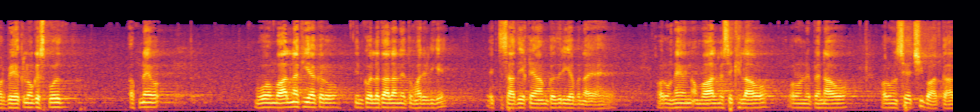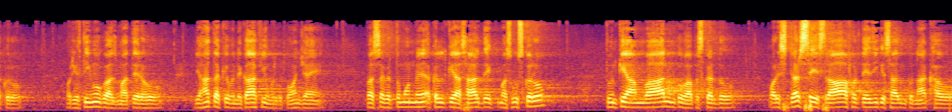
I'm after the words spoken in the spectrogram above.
اور بے عقلوں کے سپرد اپنے وہ اموال نہ کیا کرو جن کو اللہ تعالیٰ نے تمہارے لیے اقتصادی قیام کا ذریعہ بنایا ہے اور انہیں ان اموال میں سے کھلاؤ اور انہیں پہناؤ اور ان سے اچھی بات کہا کرو اور یتیموں کو آزماتے رہو یہاں تک کہ وہ نکاح کی عمر کو پہنچ جائیں۔ بس اگر تم ان میں عقل کے آثار دیکھ محسوس کرو تو ان کے اموال ان کو واپس کر دو اور اس ڈر سے اصراف اور تیزی کے ساتھ ان کو نہ کھاؤ۔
